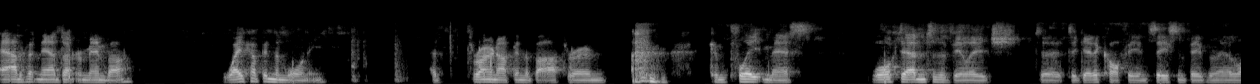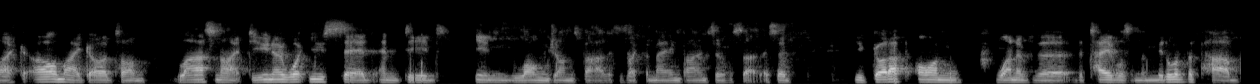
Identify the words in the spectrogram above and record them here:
out of it now. Don't remember. Wake up in the morning, had thrown up in the bathroom, complete mess. Walked out into the village to, to get a coffee and see some people, and they're like, "Oh my god, Tom! Last night, do you know what you said and did in Long John's bar. This is like the main bar in Silver Star. They said you got up on one of the, the tables in the middle of the pub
